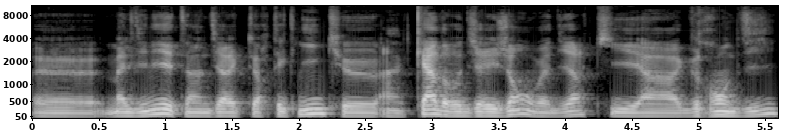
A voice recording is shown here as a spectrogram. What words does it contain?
Maldini est un directeur technique, un cadre dirigeant, on va dire, qui a grandi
